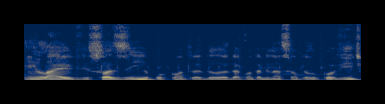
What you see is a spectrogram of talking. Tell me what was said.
em live sozinho por conta do, da contaminação pelo Covid,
